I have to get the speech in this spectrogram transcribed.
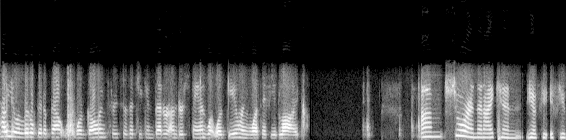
tell you a little bit about what we're going through so that you can better understand what we're dealing with, if you'd like. Um, sure, and then I can, you know, if you if you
